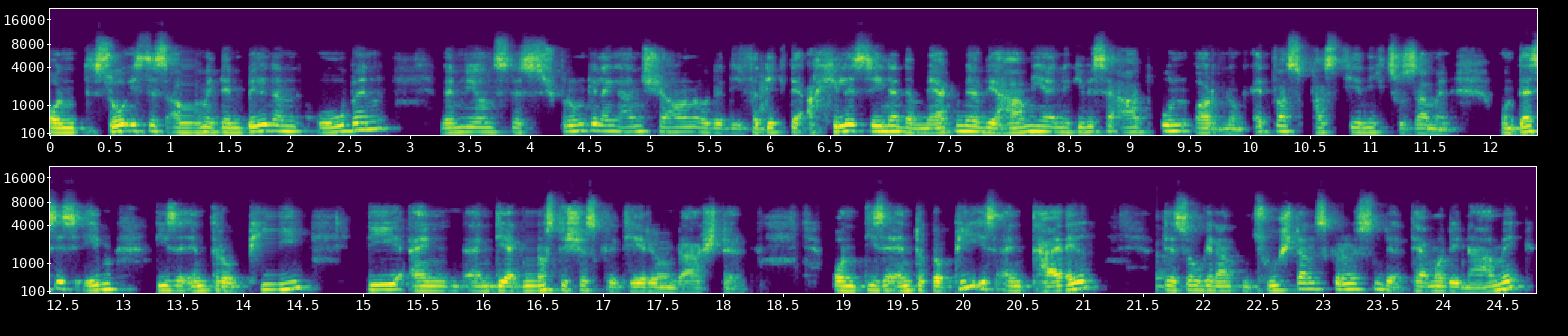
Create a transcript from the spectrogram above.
Und so ist es auch mit den Bildern oben. Wenn wir uns das Sprunggelenk anschauen oder die verdickte Achillessehne, dann merken wir, wir haben hier eine gewisse Art Unordnung. Etwas passt hier nicht zusammen. Und das ist eben diese Entropie, die ein, ein diagnostisches Kriterium darstellt. Und diese Entropie ist ein Teil der sogenannten Zustandsgrößen, der Thermodynamik.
